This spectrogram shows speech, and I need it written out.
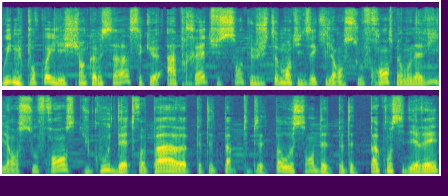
Oui, mais pourquoi il est chiant comme ça? C'est que après, tu sens que justement, tu disais qu'il est en souffrance, mais à mon avis, il est en souffrance du coup d'être pas, euh, peut-être pas, peut-être pas au centre, d'être peut-être pas considéré.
